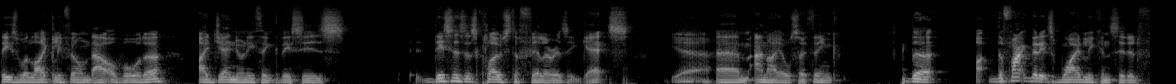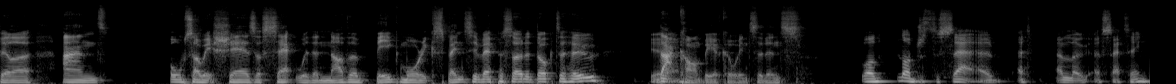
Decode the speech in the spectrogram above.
these were likely filmed out of order. I genuinely think this is this is as close to filler as it gets. yeah, Um, and I also think that uh, the fact that it's widely considered filler and also it shares a set with another big, more expensive episode of Doctor Who, yeah. that can't be a coincidence. well, not just a set, a a, a, lo- a setting.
